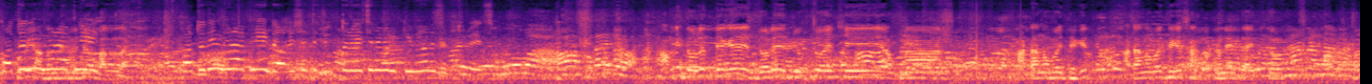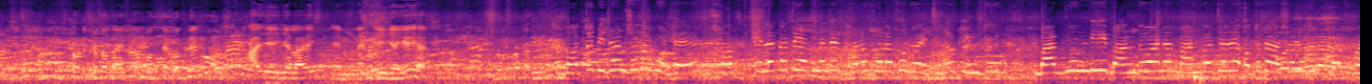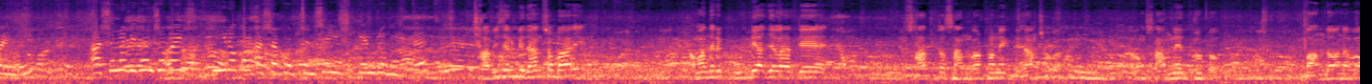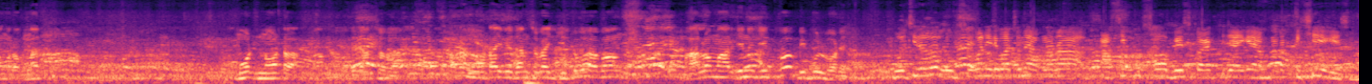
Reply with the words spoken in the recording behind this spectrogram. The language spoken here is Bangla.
খুবই আনন্দ হয়েছে, ভালো লাগছে। কতদিন ধরে আপনি এই দলের সাথে যুক্ত রয়েছেন এবং কীভাবে যুক্ত রয়েছেন? আমি দলের থেকে দলে যুক্ত হয়েছি আপনার আটানব্বই থেকে আটানব্বই থেকে সাংগঠনিক দায়িত্ব ছোট ছোট দায়িত্ব করতে করতে আজ এই জেলায় মানে এই জায়গায় আছি। গত বিধানসভা ভোটে সব এলাকাতেই আপনাদের ভালো ফলাফল হয়েছিল কিন্তু বাগমুন্ডি বান্দোয়ান আর মানবাজারে অতটা আসন্ন হয়নি। আসন্ন বিধানসভায় কী রকম আশা করছেন সেই কেন্দ্রগুলিতে? ছাব্বিশের বিধানসভায় আমাদের পুরুলিয়া জেলার যে সাতটা সাংগঠনিক বিধানসভা এবং সামনের দুটো বান্দোয়ান এবং রঘুনাথ। মোট নটা বিধানসভা। আমরা নটাই বিধানসভায় জিতবো এবং ভালো মার্জিনে জিতবো বিপুল ভোটে। বলছি দাদা লোকসভা নির্বাচনে আপনারা কাশীপুর সহ বেশ কয়েকটি জায়গায় আপনারা পিছিয়ে গেছেন।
